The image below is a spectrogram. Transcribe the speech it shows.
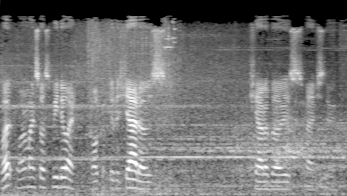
What? What am I supposed to be doing? Welcome to the shadows. Shadow buddies smash through.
